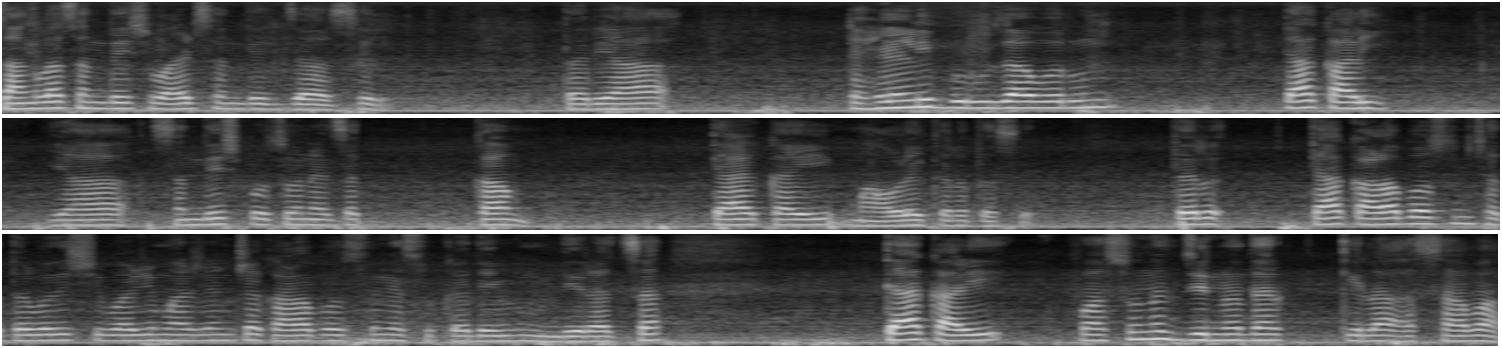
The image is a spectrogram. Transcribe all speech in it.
चांगला संदेश वाईट संदेश जर असेल तर या टेहळणी बुरुजावरून त्या काळी या संदेश पोचवण्याचं काम त्या काही मावळे करत असे तर त्या काळापासून छत्रपती शिवाजी महाराजांच्या काळापासून या सुकादेवी मंदिराचा त्या काळीपासूनच जीर्णोद्धार केला असावा.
